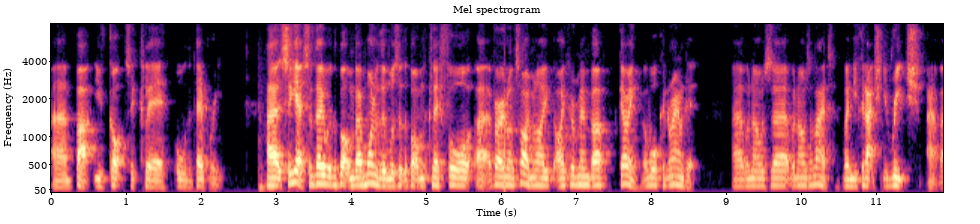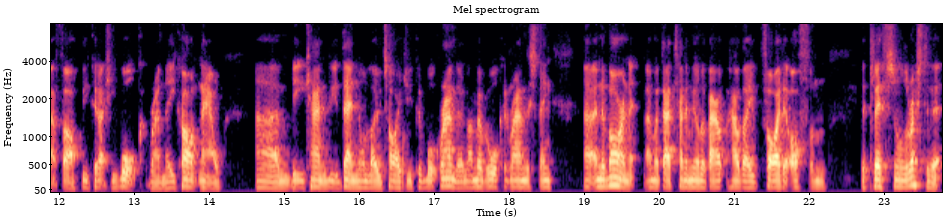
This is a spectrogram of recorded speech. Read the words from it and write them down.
um, but you've got to clear all the debris. Uh, so yeah, so they were at the bottom, and one of them was at the bottom of the cliff for uh, a very long time, and I, I can remember going and walking around it uh, when I was uh, when I was a lad, when you could actually reach out that far, you could actually walk around there. You can't now, um, but you can then on low tide you could walk around there. And I remember walking around this thing uh, and admiring it, and my dad telling me all about how they fired it off on the cliffs and all the rest of it.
